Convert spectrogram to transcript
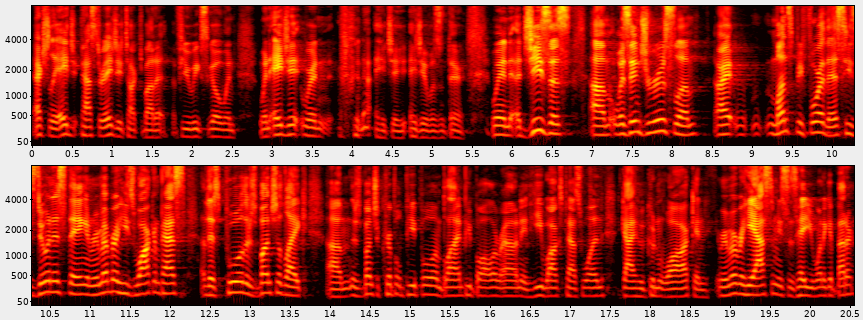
Actually, AJ, Pastor AJ talked about it a few weeks ago when, when AJ, when, not AJ, AJ wasn't there, when uh, Jesus um, was in Jerusalem, all right, months before this, he's doing his thing. And remember, he's walking past this pool. There's a bunch of like, um, there's a bunch of crippled people and blind people all around. And he walks past one guy who couldn't walk. And remember, he asked him, he says, Hey, you want to get better?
